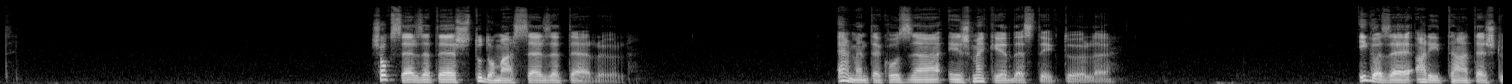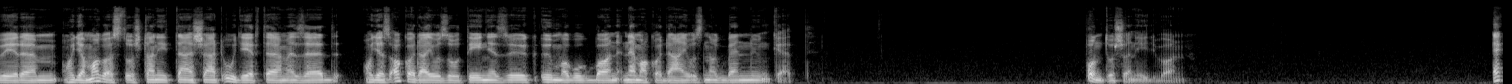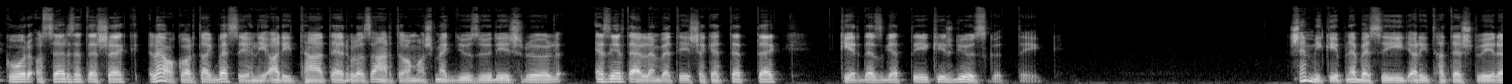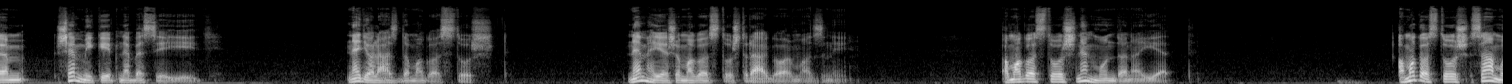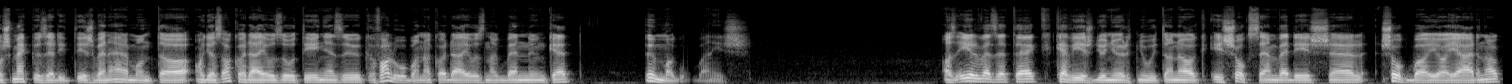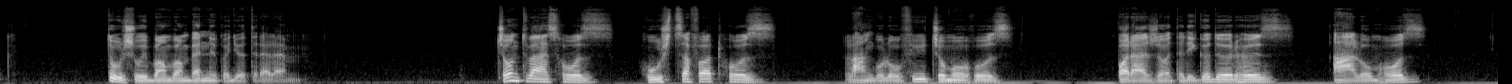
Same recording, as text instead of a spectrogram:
Sok szerzetes tudomást szerzett erről. Elmentek hozzá, és megkérdezték tőle. Igaz-e, Aritá testvérem, hogy a magasztos tanítását úgy értelmezed, hogy az akadályozó tényezők önmagukban nem akadályoznak bennünket? Pontosan így van. Ekkor a szerzetesek le akarták beszélni Aritát erről az ártalmas meggyőződésről, ezért ellenvetéseket tettek, kérdezgették és győzködték. Semmiképp ne beszélj így, Aritha testvérem, semmiképp ne beszélj így. Ne gyalázd a magasztost. Nem helyes a magasztost rágalmazni. A magasztos nem mondana ilyet. A magasztos számos megközelítésben elmondta, hogy az akadályozó tényezők valóban akadályoznak bennünket, önmagukban is. Az élvezetek kevés gyönyört nyújtanak, és sok szenvedéssel, sok bajjal járnak, túlsúlyban van bennük a gyötrelem. Csontvázhoz, húscafathoz, lángoló fűcsomóhoz, parázsal teli gödörhöz, álomhoz,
